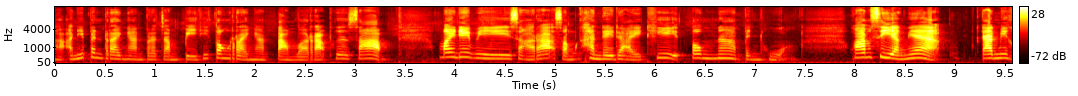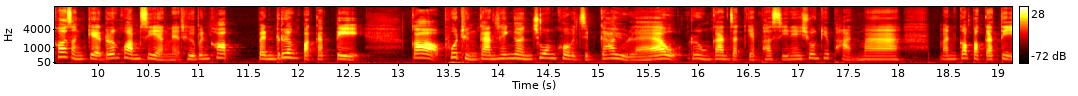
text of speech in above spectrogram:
ค่ะ อันนี้เป็นรายงานประจำปีที่ต้องรายงานตามวาระเพื่อทราบ ไม่ได้มีสาระสำคัญใด ๆ ที่ต้องน่าเป็นห่วง ความเสี่ยงเนี่ยการมีข้อสังเกตเรื่องความเสี่ยงเนี่ยถือเป็นข้อเป็นเรื่องปกติ ก็พูดถึงการใช้เงินช่วงโควิด -19 อยู่แล้ว เรื่องของการจัดเก็บภาษีในช่วงที่ผ่านมา มันก็ปกติ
